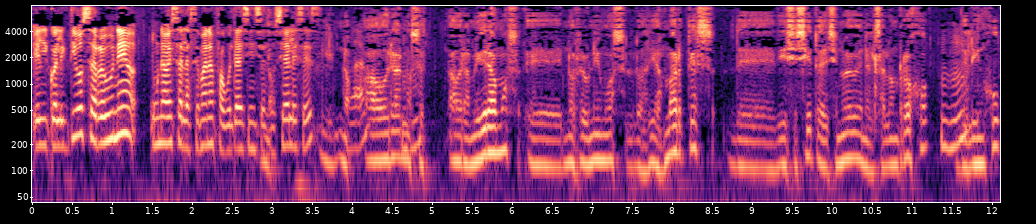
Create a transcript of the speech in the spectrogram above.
El, colectivo se reúne una vez a la semana en Facultad de Ciencias Sociales, ¿es? No, ahora, nos, ahora migramos, eh, nos reunimos los días martes de 17 a 19 en el Salón Rojo del INJU.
